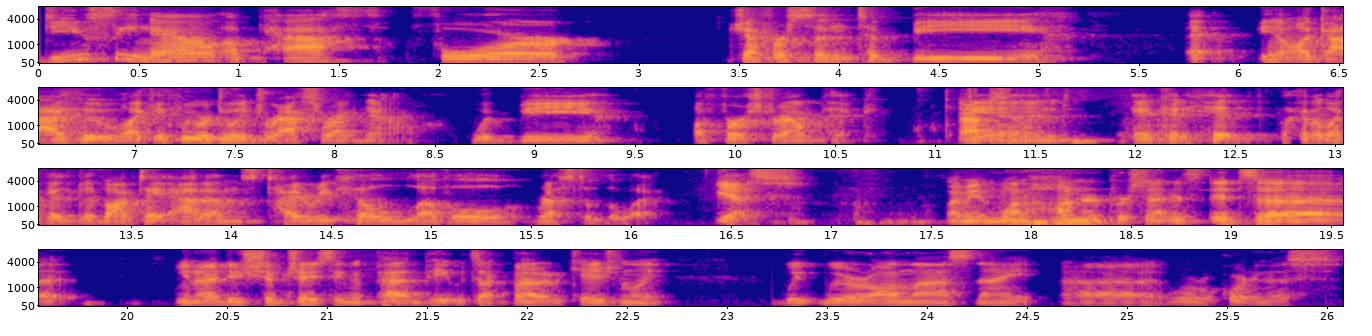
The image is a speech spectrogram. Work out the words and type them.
do you see now a path for Jefferson to be, uh, you know, a guy who, like, if we were doing drafts right now, would be a first round pick. Absolutely. And and could hit kind of like a Davante Adams, Tyreek Hill level rest of the way. Yes. I mean, 100%. It's, it's, uh, you know, I do ship chasing with Pat and Pete. We talk about it occasionally. We, we were on last night. Uh, we're recording this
